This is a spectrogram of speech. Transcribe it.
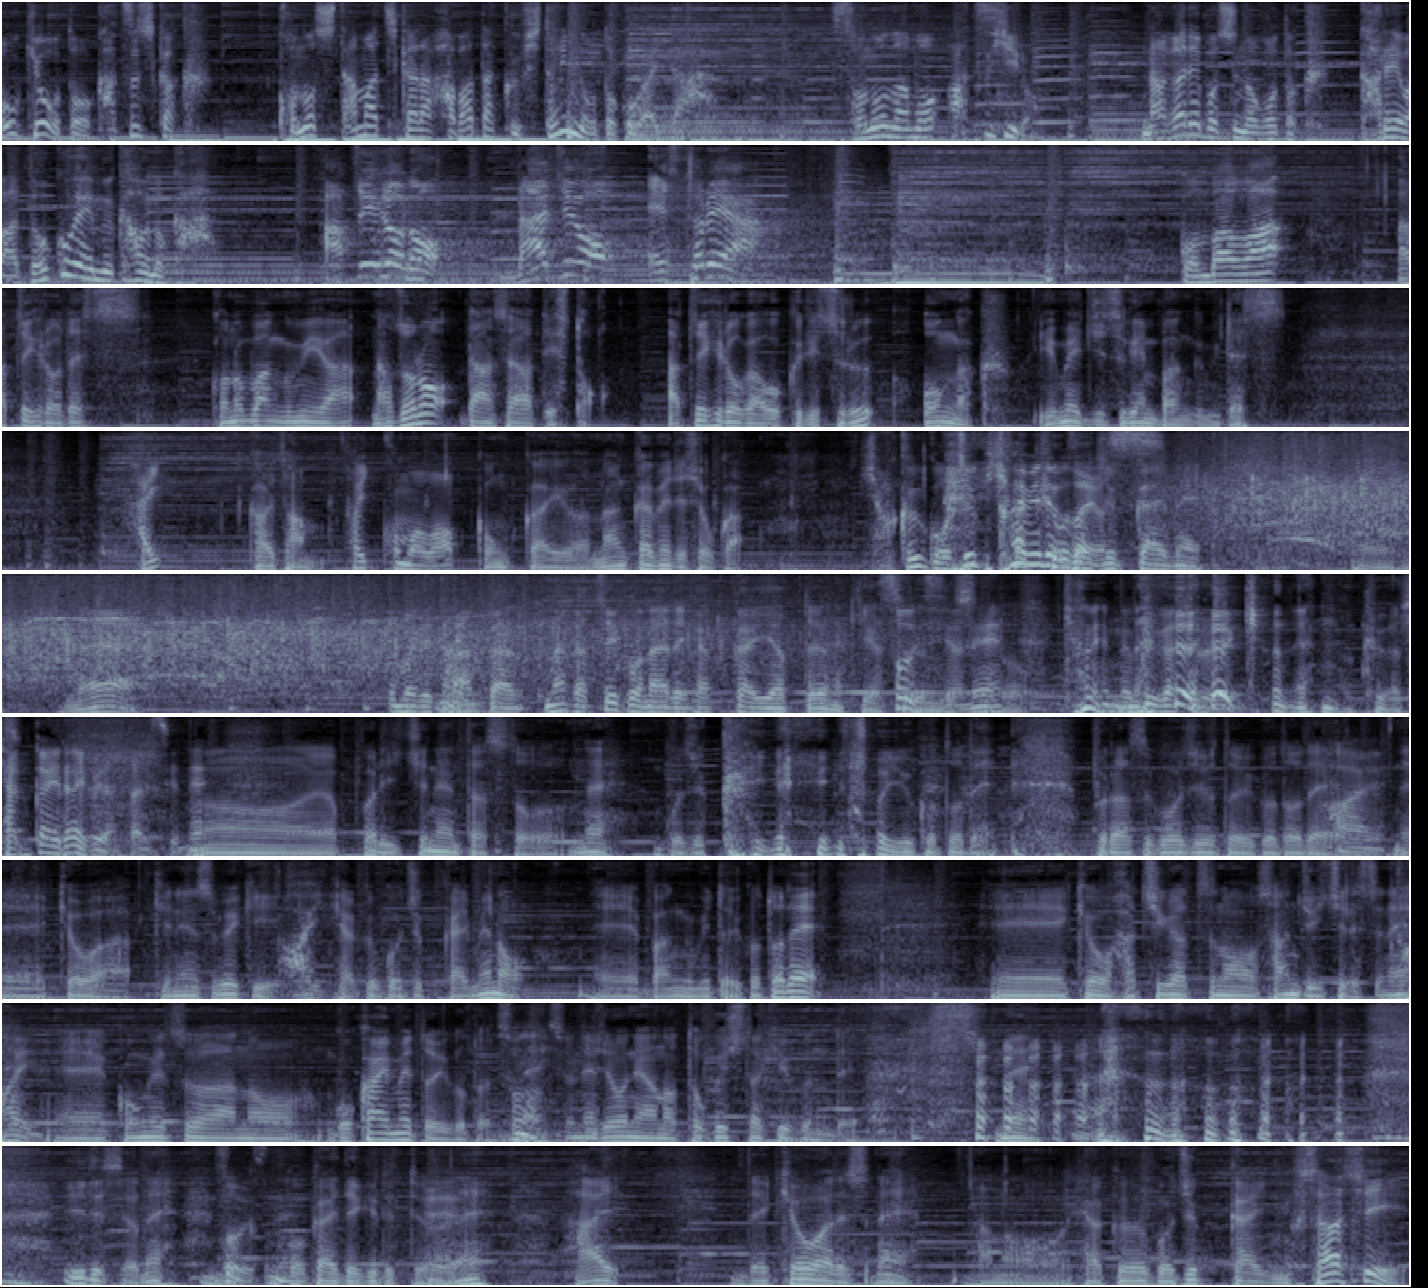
東京都葛飾区。この下町から羽ばたく一人の男がいた。その名も厚弘。流れ星のごとく彼はどこへ向かうのか。厚弘のラジオエストレア。こんばんは。厚弘です。この番組は謎の男性アーティスト。厚弘がお送りする音楽夢実現番組です。はい。河合さん。はいこんばんは。今回は何回目でしょうか？150回目でございます。150回目、えーねおめでたいなんかなんかついこの間100回やったような気がするんですけですよね。ど去年の9月。去年の9月。100回ライブだったんですよね。やっぱり1年経つとね50回ということでプラス50ということで、はい。えー今日は記念すべきはい。150回目の、えー番組ということで、えー今日8月の31ですね、はい。えー今月はあの5回目ということで,、そうなんでね。非常にあの得した気分で、ね、いいですよね。そうですね。5, 回できるっていうのはね、はいで今日はですねあの150回にふさわしい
